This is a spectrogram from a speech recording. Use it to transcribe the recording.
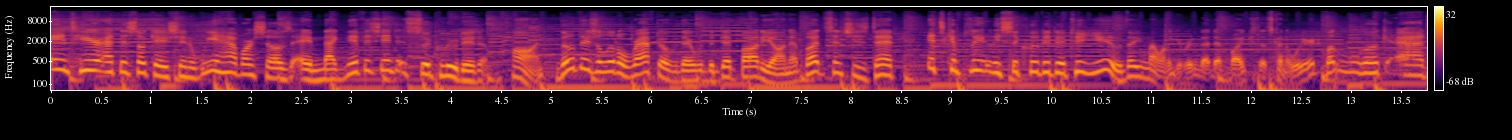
And here at this location, we have ourselves a magnificent secluded pond. Though there's a little raft over there with the dead body on it, but since she's dead, it's completely secluded to you. Though you might want to get rid of that dead body that's kind of weird. But look at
